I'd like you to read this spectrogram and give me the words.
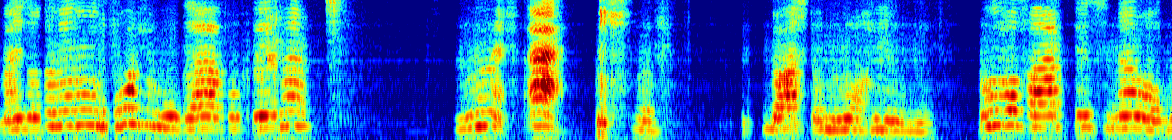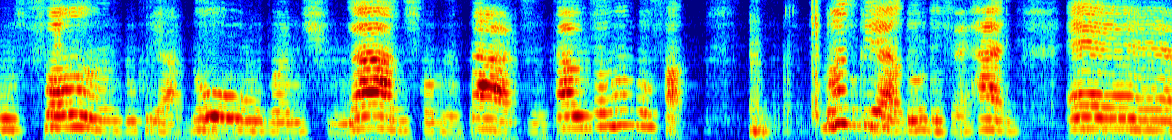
mas eu também não vou divulgar porque. É, ah! Nossa, tô morrendo. Não vou falar porque senão alguns fãs do criador vão me xingar nos comentários e tal, então não vou falar. Mas o criador do Ferrari, é,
